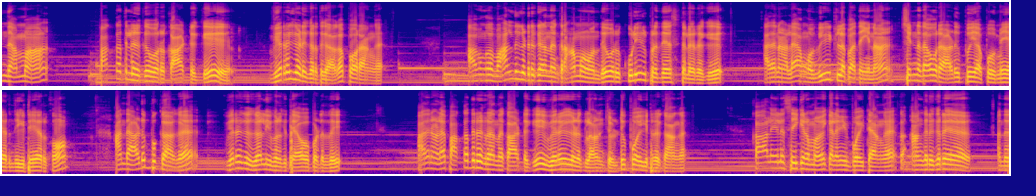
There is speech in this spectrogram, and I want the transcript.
இந்த அம்மா பக்கத்தில் இருக்க ஒரு காட்டுக்கு விறகு எடுக்கிறதுக்காக போகிறாங்க அவங்க வாழ்ந்துக்கிட்டு இருக்க அந்த கிராமம் வந்து ஒரு குளிர் பிரதேசத்தில் இருக்குது அதனால் அவங்க வீட்டில் பார்த்தீங்கன்னா சின்னதாக ஒரு அடுப்பு எப்போவுமே எரிஞ்சுக்கிட்டே இருக்கும். அந்த அடுப்புக்காக விறகுகள் இவருக்கு தேவைப்படுது. அதனால பக்கத்தில் இருக்கிற அந்த காட்டுக்கு விறகு எடுக்கலாம்னு சொல்லிட்டு போய்கிட்டு இருக்காங்க. காலையில் சீக்கிரமாகவே கிளம்பி போயிட்டாங்க. அங்கே இருக்கிற அந்த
